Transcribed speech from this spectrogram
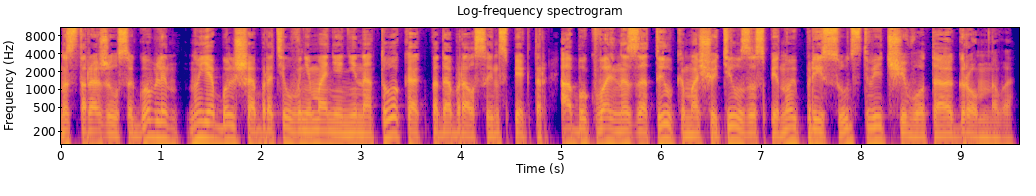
Насторожился гоблин, но я больше обратил внимание не на то, как подобрался инспектор, а буквально затылком ощутил за спиной присутствие чего-то огромного.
